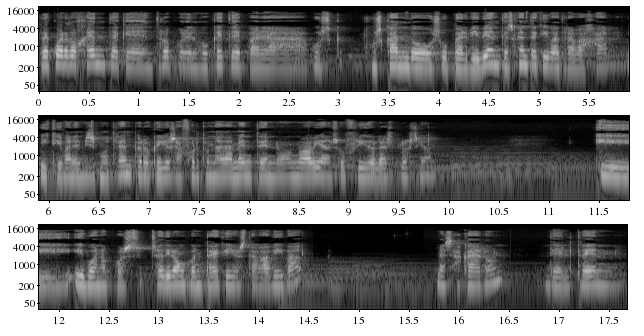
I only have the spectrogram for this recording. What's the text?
Recuerdo gente que entró por el boquete para buscando supervivientes, gente que iba a trabajar y que iba en el mismo tren, pero que ellos afortunadamente no, no habían sufrido la explosión. Y, y, bueno, pues se dieron cuenta de que yo estaba viva. Me sacaron del tren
